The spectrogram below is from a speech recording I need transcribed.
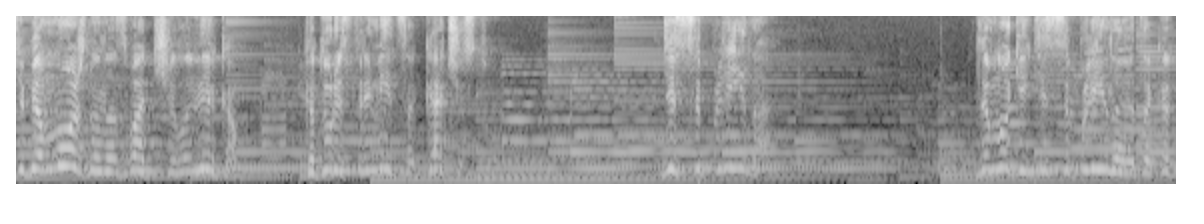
тебя можно назвать человеком, который стремится к качеству. Дисциплина. Для многих дисциплина это как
